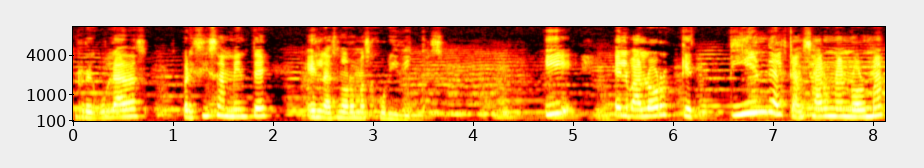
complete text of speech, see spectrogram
reguladas precisamente en las normas jurídicas. Y el valor que tiende a alcanzar una norma,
